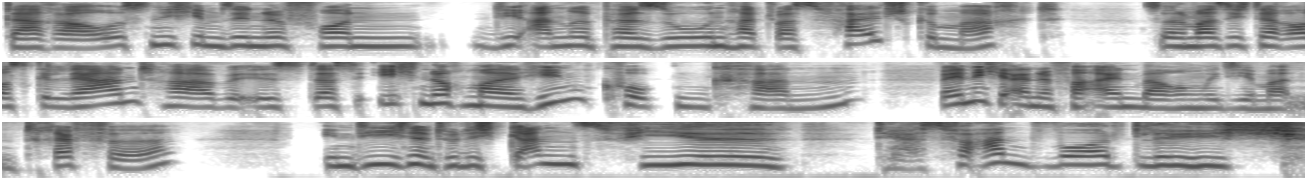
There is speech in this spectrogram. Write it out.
daraus, nicht im Sinne von, die andere Person hat was falsch gemacht, sondern was ich daraus gelernt habe, ist, dass ich nochmal hingucken kann, wenn ich eine Vereinbarung mit jemandem treffe, in die ich natürlich ganz viel, der ist verantwortlich,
